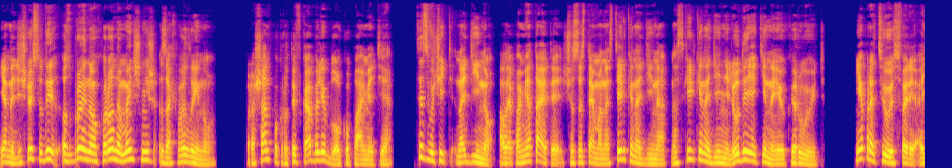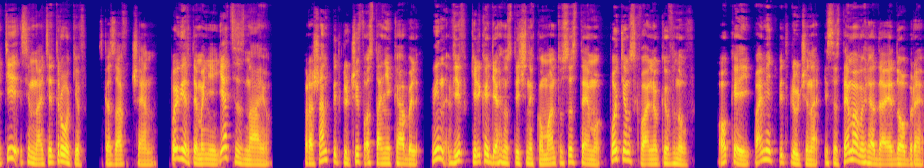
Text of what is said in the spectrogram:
Я надішлю сюди озброєну охорону менш ніж за хвилину. Прашан покрутив кабелі блоку пам'яті. Це звучить надійно, але пам'ятайте, що система настільки надійна, наскільки надійні люди, які нею керують. Я працюю у сфері IT 17 років, сказав Чен. Повірте мені, я це знаю. Прашант підключив останній кабель. Він ввів кілька діагностичних команд у систему, потім схвально кивнув. Окей, пам'ять підключена, і система виглядає добре.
